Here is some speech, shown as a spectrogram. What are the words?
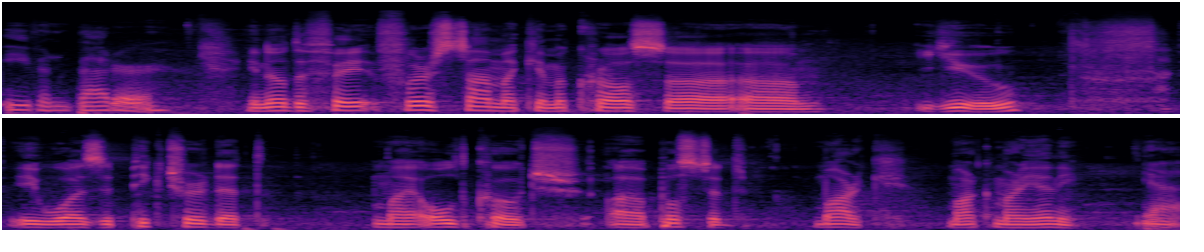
even better You know, the fa- first time I came across uh, um, you, it was a picture that my old coach uh, posted, Mark, Mark Mariani. yeah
